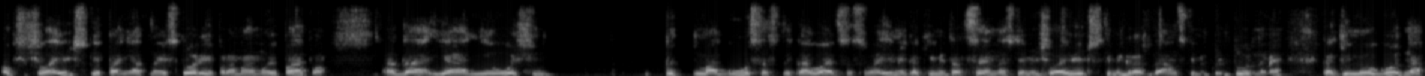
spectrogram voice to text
общечеловеческой, понятной истории про маму и папу, да, я не очень могу состыковать со своими какими-то ценностями человеческими, гражданскими, культурными, какими угодно,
